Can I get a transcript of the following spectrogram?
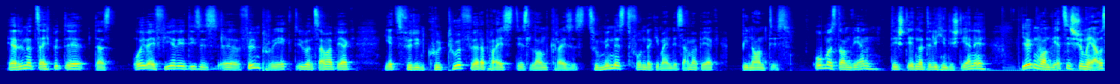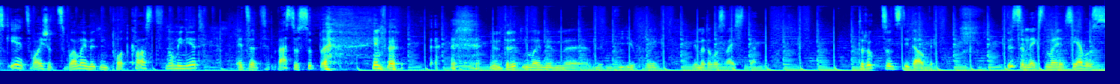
erinnert euch bitte, dass ÖB4 dieses äh, Filmprojekt über den Sammerberg jetzt für den Kulturförderpreis des Landkreises, zumindest von der Gemeinde Sammerberg, benannt ist. Ob wir es dann werden, das steht natürlich in die Sterne. Irgendwann wird es schon mal ausgehen. Jetzt war ich schon zweimal mit dem Podcast nominiert. Jetzt weißt du super, mit dem dritten Mal mit dem, äh, mit dem Videoprojekt, wenn wir da was reißen dann. Druckt uns die Daumen. Bis zum nächsten Mal. Servus.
